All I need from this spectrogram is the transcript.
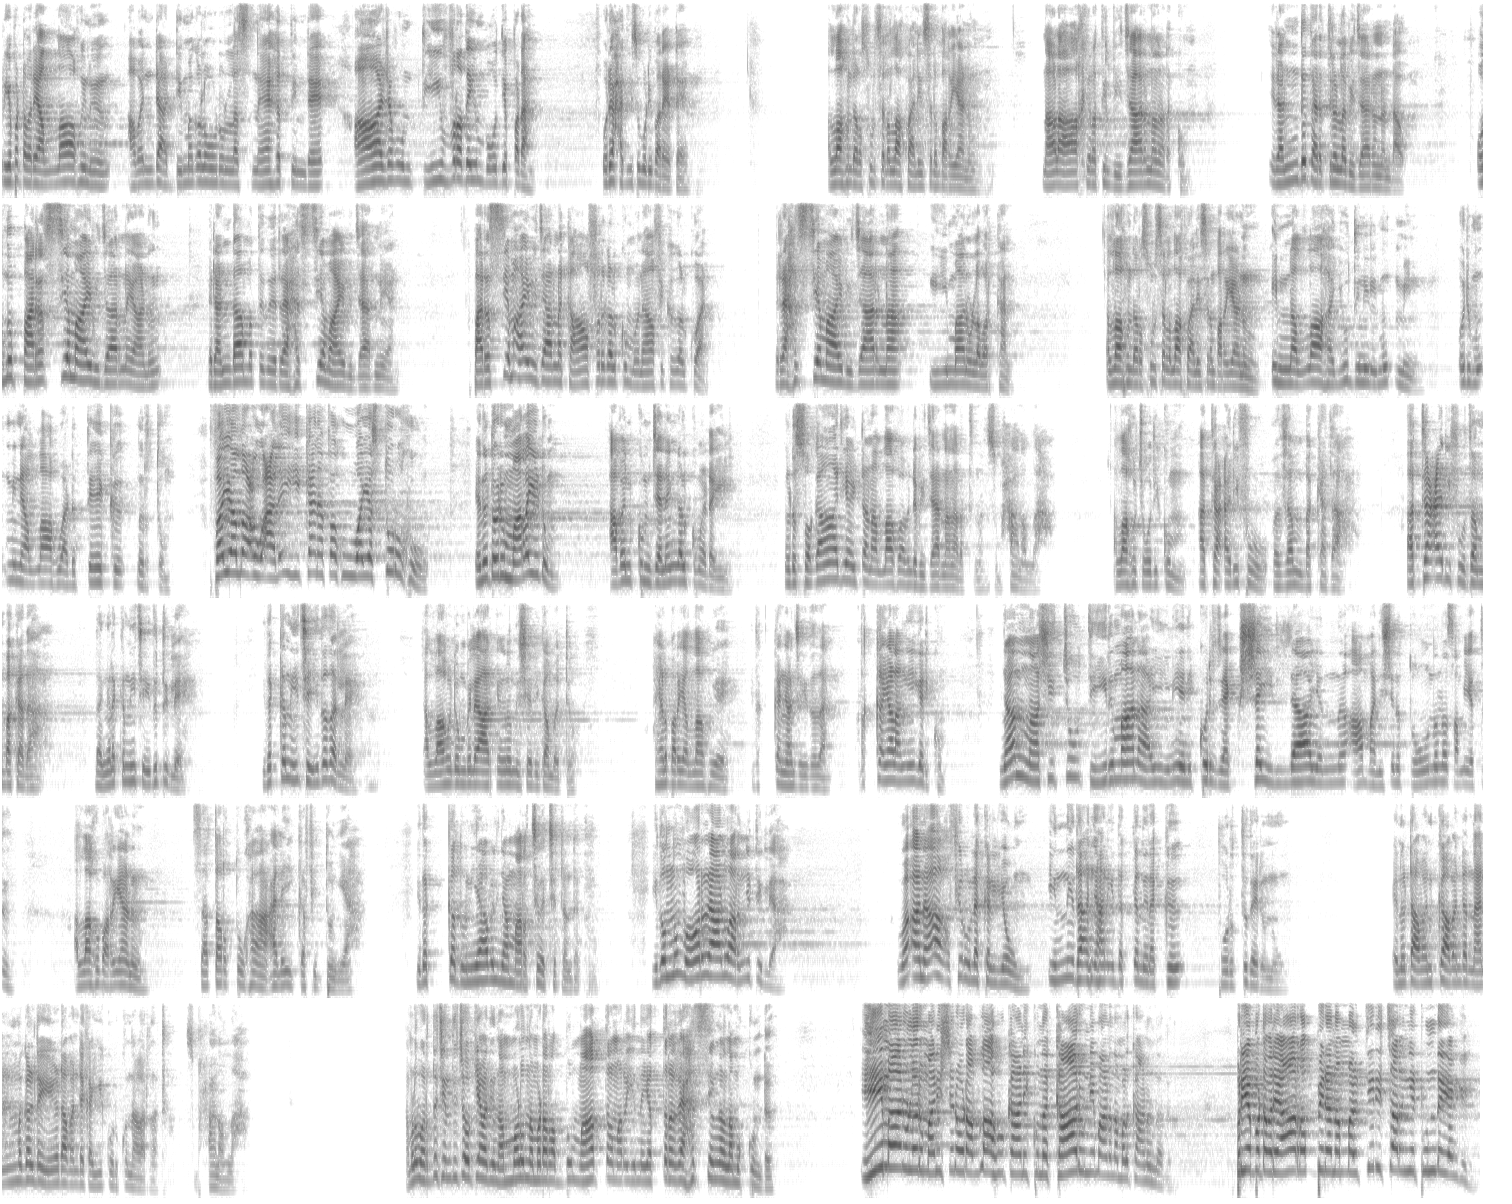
പ്രിയപ്പെട്ടവരെ അള്ളാഹുവിന് അവന്റെ അടിമകളോടുള്ള സ്നേഹത്തിന്റെ ആഴവും തീവ്രതയും ബോധ്യപ്പെടാൻ ഒരു ഹദീസ് കൂടി പറയട്ടെ. അള്ളാഹുന്റെ റസൂൽ സലാഹു അലൈഹി സ്വലം പറയാണ് നാളെ ആഹിറത്തിൽ വിചാരണ നടക്കും. രണ്ട് തരത്തിലുള്ള വിചാരണ ഉണ്ടാവും. ഒന്ന് പരസ്യമായ വിചാരണയാണ് രണ്ടാമത്തേത് രഹസ്യമായ വിചാരണയാണ്. പരസ്യമായ വിചാരണ കാഫറുകൾക്കും മുനാഫിക്കുകൾക്കുമാണ് രഹസ്യമായ വിചാരണ ഈമാനുള്ളവർക്കാണ് അള്ളാഹുന്റെ റസൂൽ സലാഹു അലൈഹി സ്വലം പറയാണ് ഇൻ അള്ളാഹ യുദിനിൽ മുഅ്മിൻ. ഒരു മുഅ്മിനെ അള്ളാഹു അടുത്തേക്ക് നിർത്തും. എന്നിട്ട് ഒരു മറയിടും അവൻക്കും ജനങ്ങൾക്കും ഇടയിൽ. എന്നിട്ട് സ്വകാര്യമായിട്ടാണ് അള്ളാഹു അവന്റെ വിചാരണ നടത്തുന്നത്. സുഹാൻ അള്ളാഹ് അള്ളാഹു ചോദിക്കും അരിഫു അരിഫു ഇതെങ്ങനൊക്കെ നീ ചെയ്തിട്ടില്ലേ? ഇതൊക്കെ നീ ചെയ്തതല്ലേ? അള്ളാഹുവിന്റെ മുമ്പിൽ ആർക്കെങ്കിലും നിഷേധിക്കാൻ പറ്റുമോ അയാൾ പറയും അള്ളാഹുവേ ഇതൊക്കെ ഞാൻ ചെയ്തതാണ് അതൊക്കെ അയാൾ അംഗീകരിക്കും. ഞാൻ നശിച്ചു തീരുമാനമായി ഇനി എനിക്കൊരു രക്ഷയില്ല എന്ന് ആ മനുഷ്യന് തോന്നുന്ന സമയത്ത് അള്ളാഹു പറയാണ് സതർത്തുഹ അലൈക ദുനിയ. ഇതൊക്കെ ദുനിയാവിൽ ഞാൻ മറച്ചു വെച്ചിട്ടുണ്ട്. ഇതൊന്നും വേറൊരാളും അറിഞ്ഞിട്ടില്ല. വഅന അഗ്ഫിറു ലക്കൽ യൗം. ഇന്നിതാ ഞാൻ ഇതൊക്കെ നിനക്ക് പുറത്തു തരുന്നു. എന്നിട്ട് അവൻക്ക് അവന്റെ നന്മകളുടെ ഏട് അവന്റെ കയ്യിൽ കൊടുക്കുന്ന പറഞ്ഞത്. സുഹാനല്ലാ നമ്മൾ വെറുതെ ചിന്തിച്ചു നോക്കിയാൽ മതി. നമ്മളും നമ്മുടെ റബ്ബും മാത്രം അറിയുന്ന എത്ര രഹസ്യങ്ങൾ നമുക്കുണ്ട്. ഈമാനുള്ള ഒരു മനുഷ്യനോട് അള്ളാഹു കാണിക്കുന്ന കാരുണ്യമാണ് നമ്മൾ കാണുന്നത്. പ്രിയപ്പെട്ടവരെ ആ റബ്ബിനെ നമ്മൾ തിരിച്ചറിഞ്ഞിട്ടുണ്ട് എങ്കിൽ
